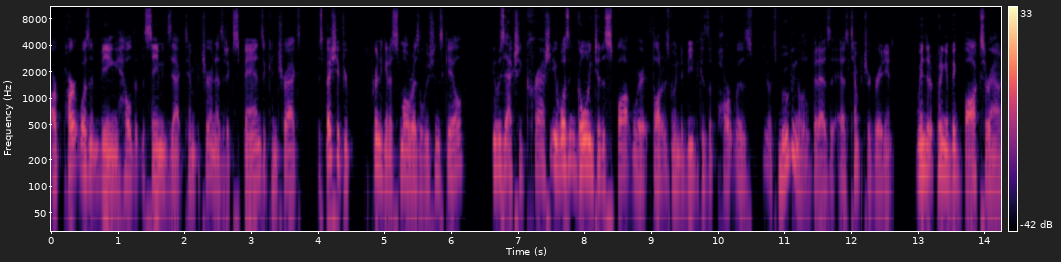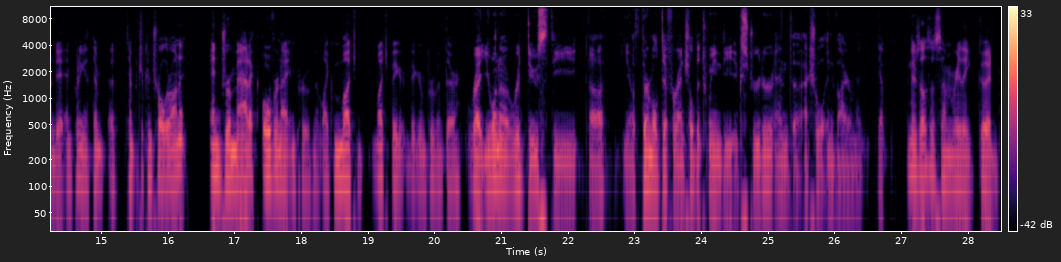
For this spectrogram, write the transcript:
Our part wasn't being held at the same exact temperature. And as it expands and contracts, especially if you're printing at a small resolution scale, it was actually crashing. It wasn't going to the spot where it thought it was going to be because the part was, you know, it's moving a little bit as, as temperature gradient. We ended up putting a big box around it and putting a, them- a temperature controller on it and dramatic overnight improvement, like much, much bigger, bigger improvement there. Right. You want to reduce the, uh, you know, thermal differential between the extruder and the actual environment. And there's also some really good,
